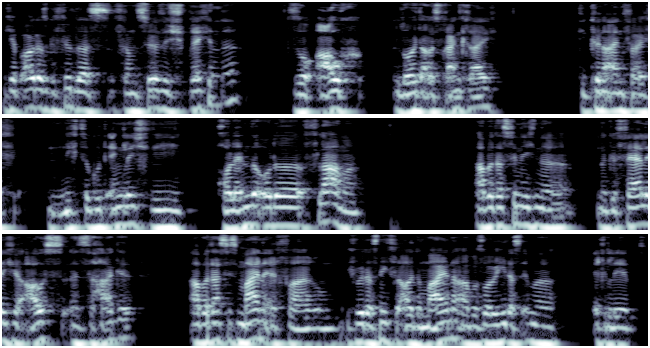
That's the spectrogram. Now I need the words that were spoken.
ich hab auch das Gefühl, dass Französisch Sprechende, so auch Leute aus Frankreich, die können einfach nicht so gut Englisch wie Holländer oder Flamme. Aber das finde ich eine, eine gefährliche Aussage. Aber das ist meine Erfahrung. Ich will das nicht verallgemeinern, aber so wie ich das immer erlebt.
